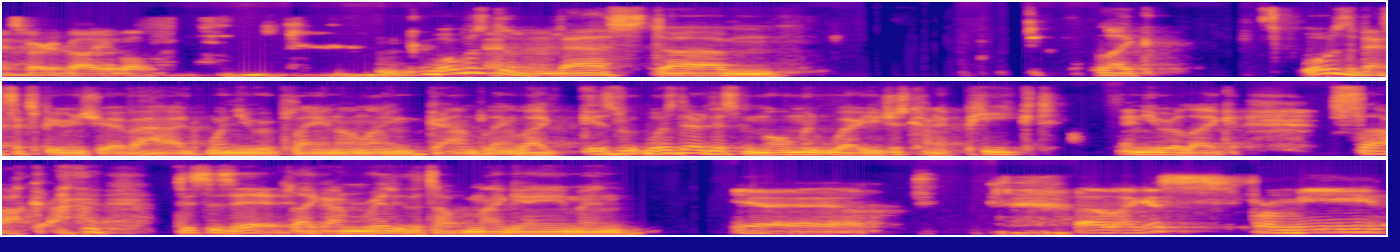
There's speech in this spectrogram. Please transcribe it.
it's very valuable. What was the Um, best, um, like, what was the best experience you ever had when you were playing online gambling? Like, is was there this moment where you just kind of peaked and you were like, "Fuck, this is it! Like, I'm really the top of my game." And Yeah, yeah, yeah. Um, I guess for me,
